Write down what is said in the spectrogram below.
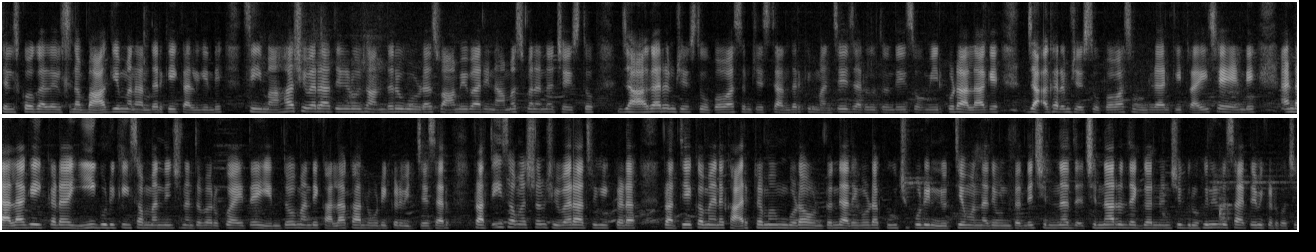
తెలుసుకోగలిగిన భాగ్యం మన అందరికీ కలిగింది. సో ఈ మహాశివరాత్రి రోజు అందరూ కూడా స్వామివారి నామస్మరణ చేస్తూ జాగారం చేస్తూ ఉపవాసం చేస్తే అందరికీ మంచి జరుగుతుంది. సో మీరు కూడా అలాగే జాగారం చేస్తూ ఉపవాసం ఉండడానికి ట్రై చేయండి. అండ్ అలాగే ఇక్కడ ఈ గుడికి సంబంధించినంత వరకు అయితే ఎంతో మంది కళాకారులు కూడా ఇక్కడ విచ్చేశారు. ప్రతి సంవత్సరం శివరాత్రికి ఇక్కడ ప్రత్యేకమైన కార్యక్రమం కూడా ఉంటుంది. అది కూడా కూచిపూడి నృత్యం అన్నది ఉంటుంది. చిన్న చిన్నారుల దగ్గర నుంచి గృహిణులు సైతం ఇక్కడికి వచ్చి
